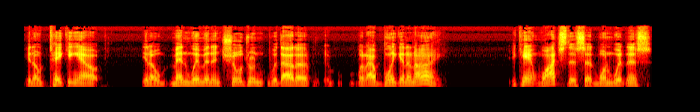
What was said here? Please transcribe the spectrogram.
you know, taking out, you know, men, women, and children without a without blinking an eye. You can't watch this, said one witness,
